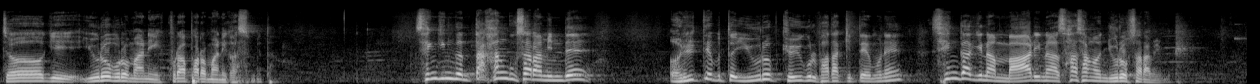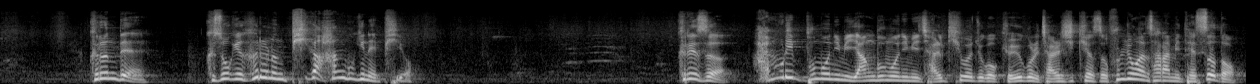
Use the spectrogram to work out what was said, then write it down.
저기 유럽으로 많이 구라파로 많이 갔습니다. 생긴 건 딱 한국 사람인데 어릴 때부터 유럽 교육을 받았기 때문에 생각이나 말이나 사상은 유럽 사람입니다. 그런데 그 속에 흐르는 피가 한국인의 피요. 그래서 아무리 부모님이 양부모님이 잘 키워주고 교육을 잘 시켜서 훌륭한 사람이 됐어도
